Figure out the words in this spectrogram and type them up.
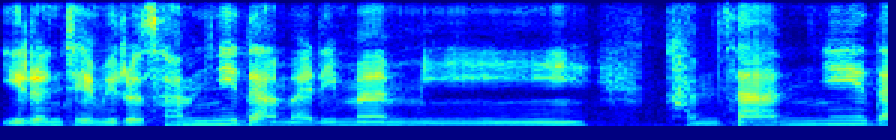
이런 재미로 삽니다 마리맘이. 감사합니다.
